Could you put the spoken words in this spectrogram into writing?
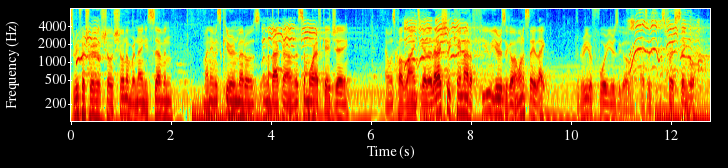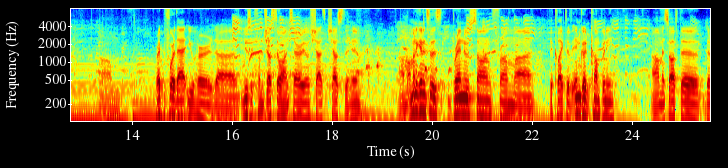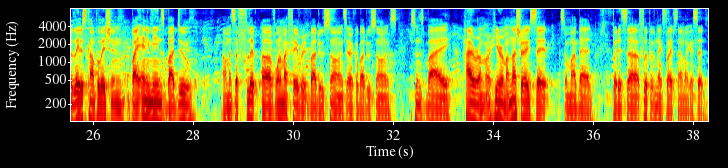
Refresh Radio Show, show number 97. My name is Kieran Meadows. In the background, that's some more FKJ and what's called Lying Together. That actually came out a few years ago. I want to say like three or four years ago as his first single. Um, right before that, you heard uh, music from Justo Ontario. Shouts, shouts to him. Um, I'm going to get into this brand new song from uh, the collective In Good Company. Um, it's off the, their latest compilation, By Any Means Badu. Um, it's a flip of one of my favorite Badu songs, Erykah Badu songs. This one's by Hiram or Hiram. I'm not sure how you say it, so my bad. But it's a flip of Next Lifetime, like I said.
